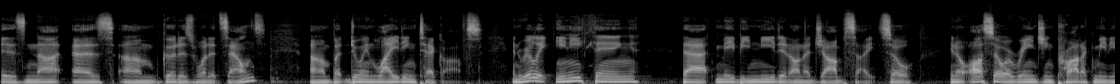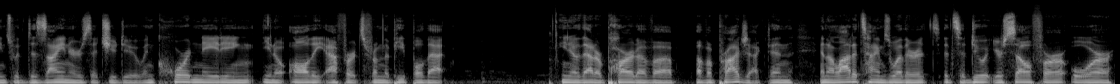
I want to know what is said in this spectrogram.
is not as um, good as what it sounds, um, but doing lighting takeoffs and really anything that may be needed on a job site. So, you know, also arranging product meetings with designers that you do and coordinating, you know, all the efforts from the people that you know, that are part of a of a project. And and a lot of times, whether it's it's a do-it-yourselfer or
